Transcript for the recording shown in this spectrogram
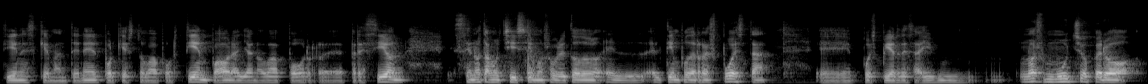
tienes que mantener, porque esto va por tiempo, ahora ya no va por eh, presión. Se nota muchísimo, sobre todo el, tiempo de respuesta, eh, pues pierdes ahí, no es mucho, pero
